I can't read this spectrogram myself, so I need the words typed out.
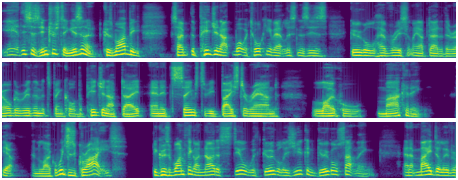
Yeah, this is interesting, isn't it? Because my big so the pigeon up. What we're talking about, listeners, is Google have recently updated their algorithm. It's been called the Pigeon Update, and it seems to be based around local marketing. Yeah. and local, which is great because one thing I noticed still with Google is you can Google something and it may deliver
